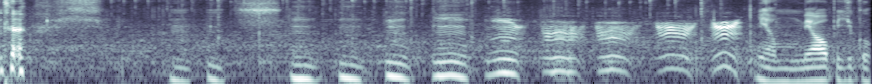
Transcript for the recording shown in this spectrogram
Meow, meow, pidyo ko.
